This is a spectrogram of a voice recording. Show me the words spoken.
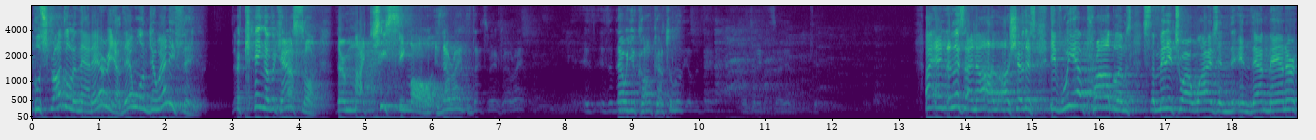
who struggle in that area. They won't do anything. They're king of the castle. They're machissimo. Is that right? Is that, is right? Is, isn't that what you called Pastor Lou the other day? I, and, and listen, and I'll, I'll share this. If we have problems submitting to our wives in, in that manner,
